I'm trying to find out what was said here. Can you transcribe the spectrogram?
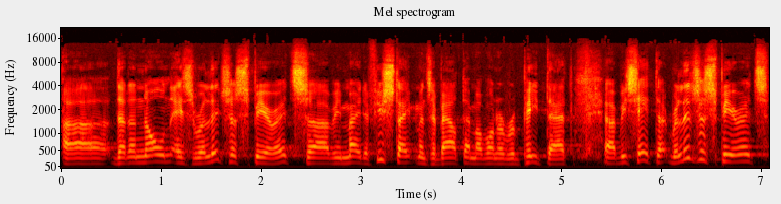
uh, that are known as religious spirits, uh, we made a few statements about them. I want to repeat that. Uh, we said that religious spirits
